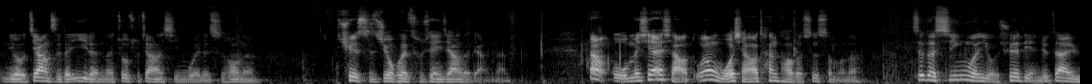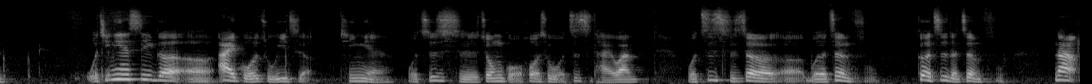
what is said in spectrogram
有这样子的艺人呢，做出这样的行为的时候呢，确实就会出现这样的两难。那我们现在想要，因为我想要探讨的是什么呢？这个新闻有缺点就在于，我今天是一个呃爱国主义者青年，我支持中国，或者是我支持台湾，我支持这呃我的政府各自的政府，那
